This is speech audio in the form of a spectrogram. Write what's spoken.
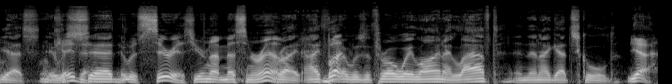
yes, Okay, it was then. said. it was serious. You're not messing around. right. I thought but, it was a throwaway line. I laughed, and then I got schooled. Yeah.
